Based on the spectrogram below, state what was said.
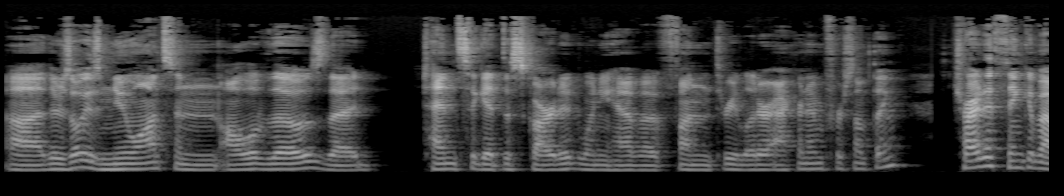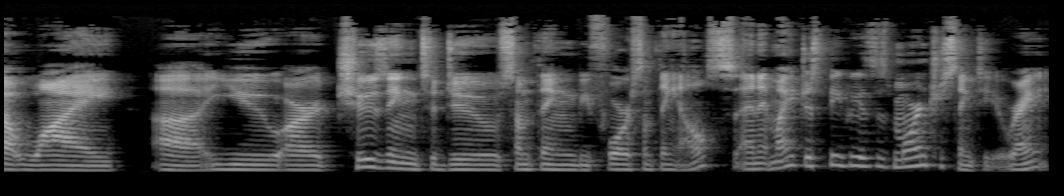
uh, there's always nuance in all of those that tends to get discarded when you have a fun three letter acronym for something. Try to think about why uh, you are choosing to do something before something else, and it might just be because it's more interesting to you, right?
